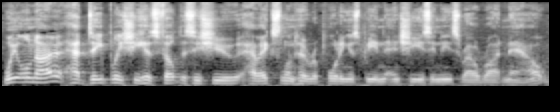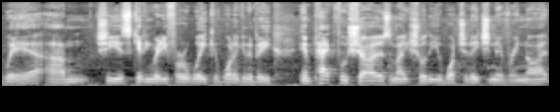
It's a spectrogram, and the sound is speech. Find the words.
We all know how deeply she has felt this issue, how excellent her reporting has been, and she is in Israel right now, where um, she is getting ready for a week of what are going to be impactful shows and make sure that you watch it each and every night.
